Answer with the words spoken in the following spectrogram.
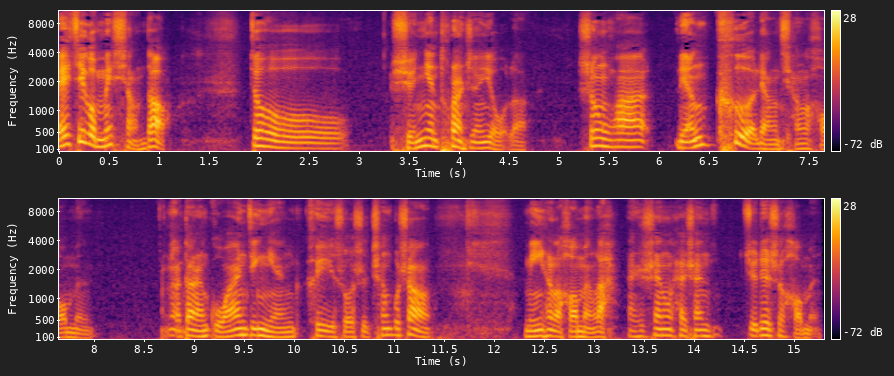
哎，结果没想到，就悬念突然之间有了，申花连克两强豪门。那当然，国安今年可以说是称不上名义上的豪门了，但是山东泰山绝对是豪门。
